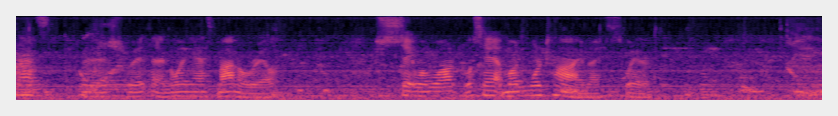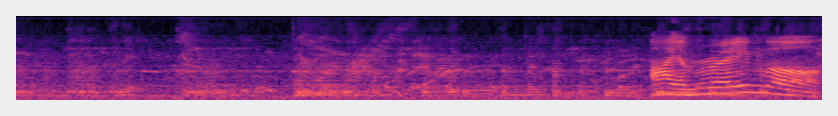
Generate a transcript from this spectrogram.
that's finished with an annoying ass monorail. Say one more, we'll say that one more time, I swear. I am Rainbow.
